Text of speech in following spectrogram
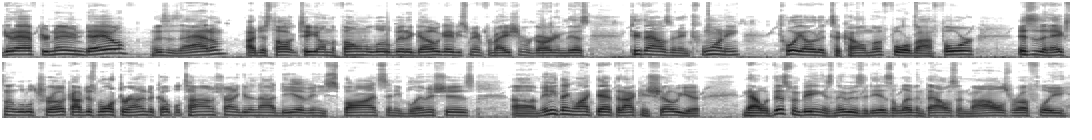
Good afternoon, Dale. This is Adam. I just talked to you on the phone a little bit ago, gave you some information regarding this 2020 Toyota Tacoma 4x4. This is an excellent little truck. I've just walked around it a couple times trying to get an idea of any spots, any blemishes, um, anything like that that I can show you. Now, with this one being as new as it is, 11,000 miles roughly,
